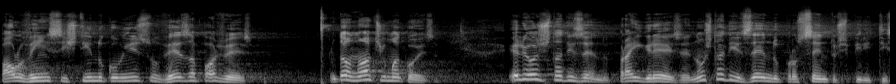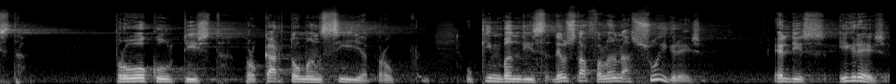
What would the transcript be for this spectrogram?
Paulo vem insistindo com isso vez após vez. Então, note uma coisa: ele hoje está dizendo para a igreja, não está dizendo para o centro espiritista, para o ocultista, para o cartomancia, para o, o quimbandista. Deus está falando à sua igreja. Ele diz: Igreja,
